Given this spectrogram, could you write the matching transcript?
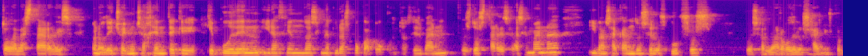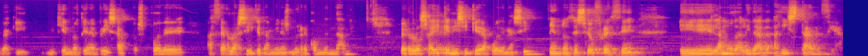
todas las tardes. Bueno, de hecho hay mucha gente que, que, pueden ir haciendo asignaturas poco a poco. Entonces van pues dos tardes a la semana y van sacándose los cursos pues a lo largo de los años, porque aquí quien no tiene prisa pues puede hacerlo así, que también es muy recomendable. Pero los hay que ni siquiera pueden así. Y entonces se ofrece eh, la modalidad a distancia,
